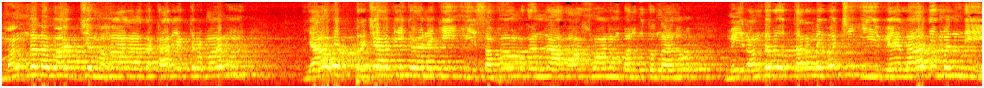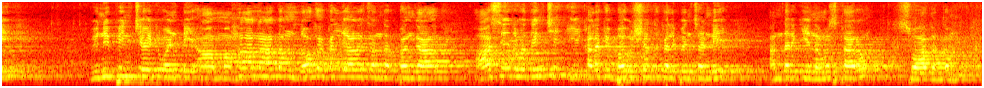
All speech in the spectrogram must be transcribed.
మంగళవాద్య మహారాజ కార్యక్రమాన్ని యావత్ ప్రజానీకానికి ఈ సభాముఖంగా ఆహ్వానం పలుకుతున్నాను. మీరందరూ తరలివచ్చి ఈ వేలాది మంది వినిపించేటువంటి ఆ మహానాదం లోక కళ్యాణ సందర్భంగా ఆశీర్వదించి ఈ కళకి భవిష్యత్తు కల్పించండి. అందరికీ నమస్కారం. స్వాగతం.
